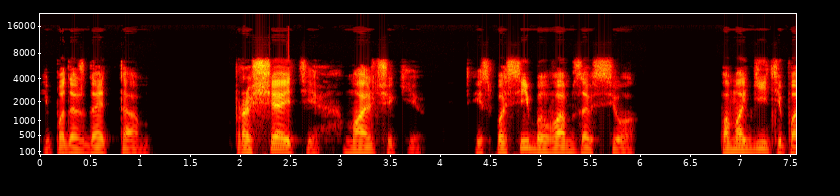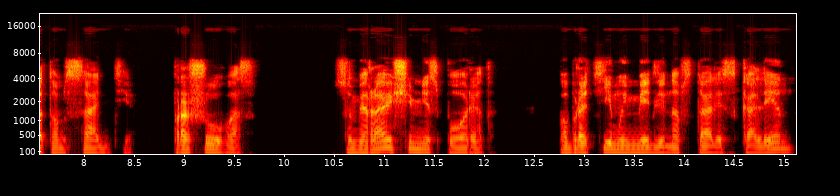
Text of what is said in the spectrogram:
и подождать там. Прощайте, мальчики, и спасибо вам за все. Помогите потом Санти, прошу вас. С умирающим не спорят. Побратимы медленно встали с колен,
